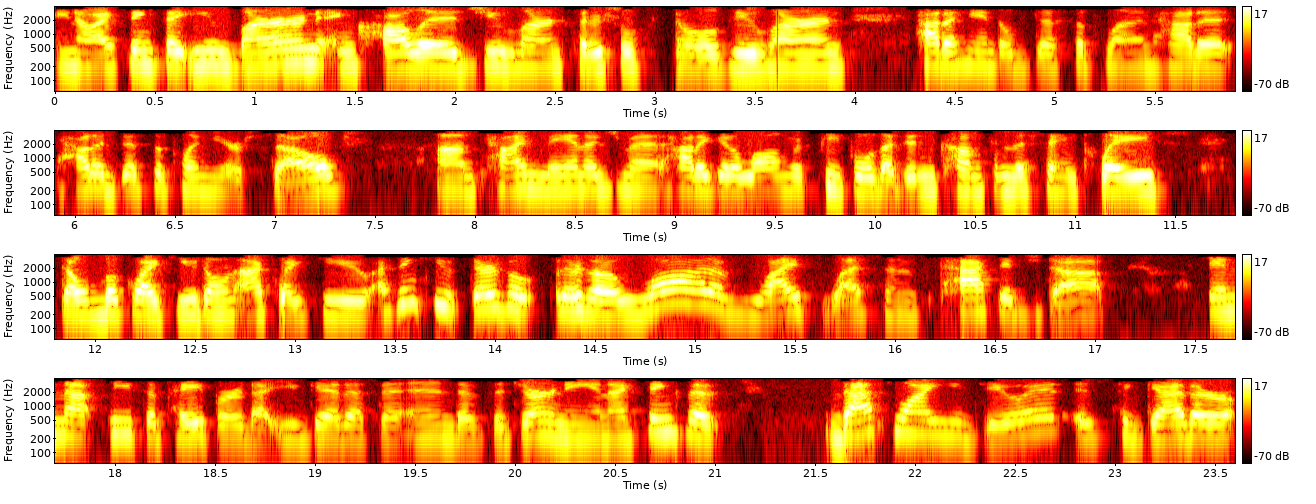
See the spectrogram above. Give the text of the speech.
You know, I think that you learn in college, you learn social skills, you learn how to handle discipline, how to how to discipline yourself, um, time management, how to get along with people that didn't come from the same place, don't look like you, don't act like you. I think you there's a there's a lot of life lessons packaged up in that piece of paper that you get at the end of the journey. And I think that that's why you do it is to gather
